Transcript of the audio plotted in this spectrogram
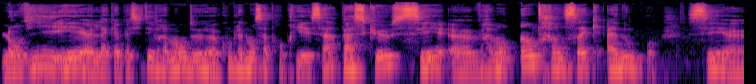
l'envie et la capacité vraiment de complètement s'approprier ça parce que c'est vraiment intrinsèque à nous. Quoi c'est euh,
